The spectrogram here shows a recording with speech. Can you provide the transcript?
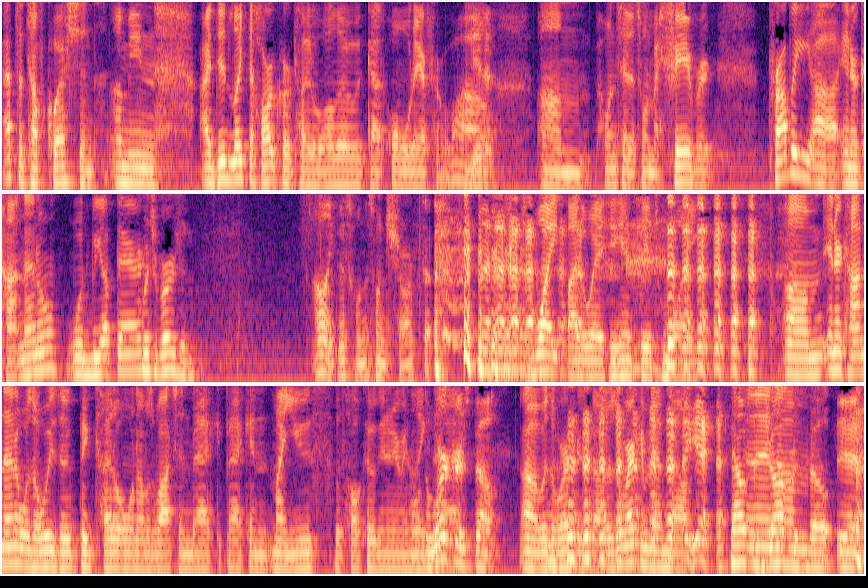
That's a tough question. I mean, I did like the hardcore title, although it got old after a while. Yeah. Um, I wouldn't say that's one of my favorite. Probably uh, Intercontinental would be up there. which version? I like this one. This one's sharp. it's white, by the way. If you can't see, it's white. Um, Intercontinental was always a big title when I was watching back back in my youth with Hulk Hogan and everything like that. The that. workers belt. Oh, it was a workers belt. It was a working man belt. yeah. Now it's the And then, Jobber's um, belt. Yeah.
